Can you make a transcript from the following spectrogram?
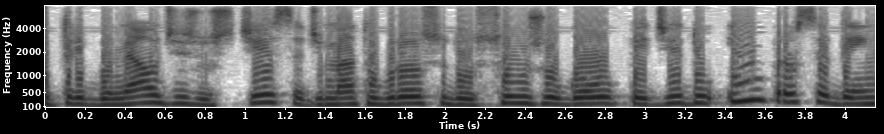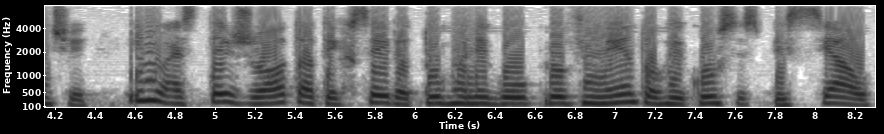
O Tribunal de Justiça de Mato Grosso do Sul julgou o pedido improcedente e no STJ a terceira turma negou provimento ao recurso especial,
